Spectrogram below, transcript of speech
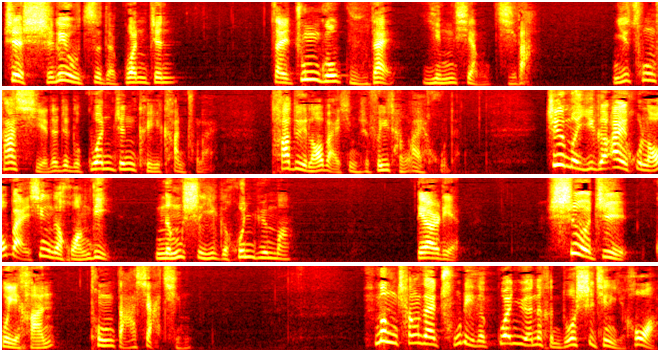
这十六字的官箴，在中国古代影响极大。你从他写的这个官箴可以看出来。他对老百姓是非常爱护的，这么一个爱护老百姓的皇帝，能是一个昏君吗？第二点，设置鬼函，通达下情。孟昌在处理了官员的很多事情以后啊，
